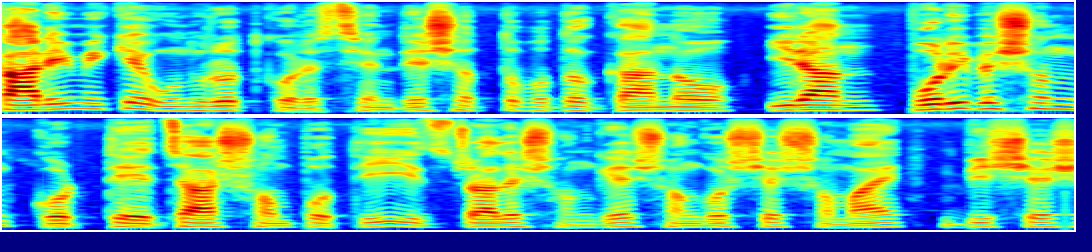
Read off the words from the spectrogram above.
কারিমিকে অনুরোধ করেছেন দেশাত্মবোধক গান ও ইরান পরিবেশন করতে, যা সম্প্রতি ইসরায়েলের সঙ্গে সংঘর্ষের সময় বিশেষ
